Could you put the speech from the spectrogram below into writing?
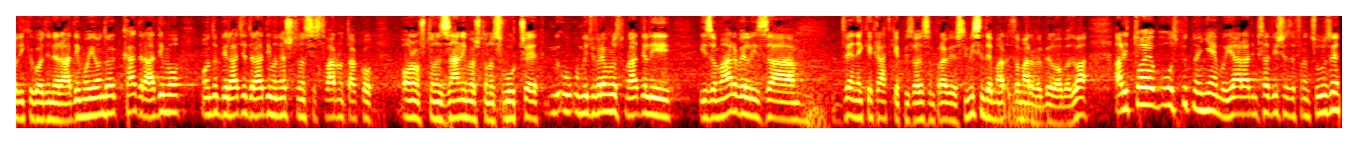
tolike godine radimo i onda kad radimo, onda bi rađe da radimo nešto što nas je stvarno tako ono što nas zanima, što nas vuče. U, umeđu vremenu smo radili i za Marvel i za dve neke kratke epizode sam pravio, mislim da je Mar za Marvel bilo oba dva, ali to je usputno i njemu. Ja radim sad više za Francuze,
